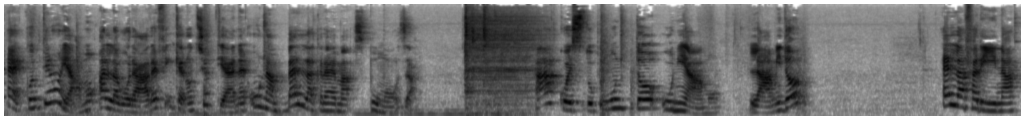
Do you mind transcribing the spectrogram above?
E continuiamo a lavorare finché non si ottiene una bella crema spumosa. A questo punto uniamo l'amido e la farina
